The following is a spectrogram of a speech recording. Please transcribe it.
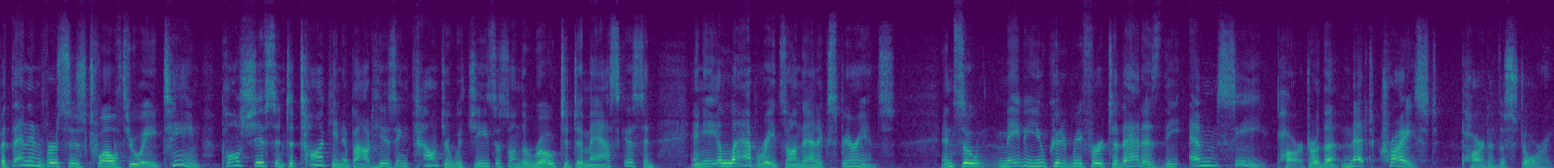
But then in verses 12 through 18, Paul shifts into talking about his encounter with Jesus on the road to Damascus, and, and he elaborates on that experience. And so maybe you could refer to that as the MC part or the met Christ part of the story.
